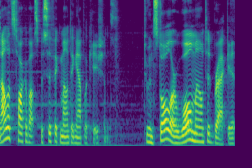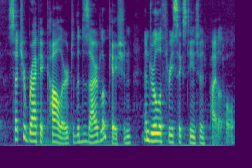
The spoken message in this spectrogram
Now let's talk about specific mounting applications. To install our wall-mounted bracket, set your bracket collar to the desired location and drill a 3 16 inch pilot hole.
